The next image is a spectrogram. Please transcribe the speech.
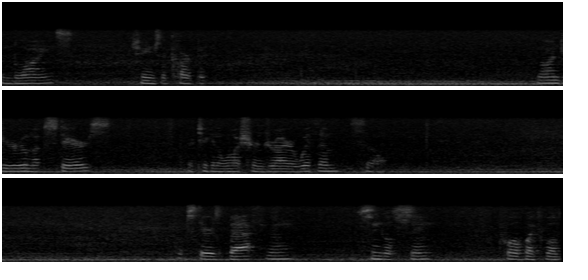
Some blinds. Change the carpet. Laundry room upstairs. They're taking the washer and dryer with them, so upstairs bathroom, single sink, 12 by 12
